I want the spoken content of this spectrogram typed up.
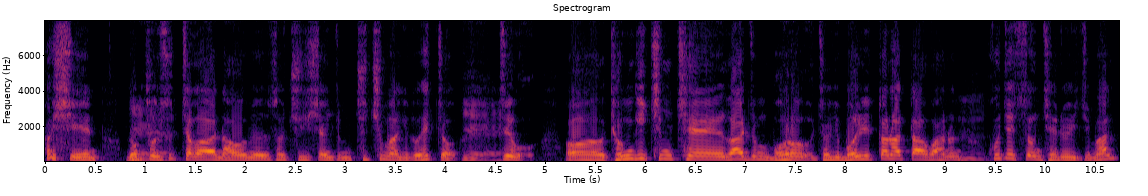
훨씬 높은 예. 숫자가 나오면서 주식시장이 좀 주춤하기도 했죠. 예. 즉 어, 경기 침체가 좀 멀어 저기 멀리 떠났다고 하는 음. 호재성 재료이지만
